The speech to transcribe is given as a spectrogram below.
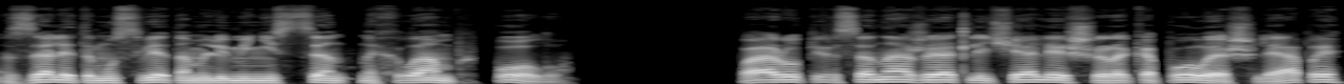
залитому светом люминесцентных ламп полу. Пару персонажей отличали широкополые шляпы,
